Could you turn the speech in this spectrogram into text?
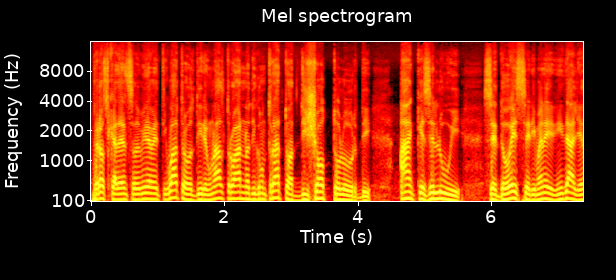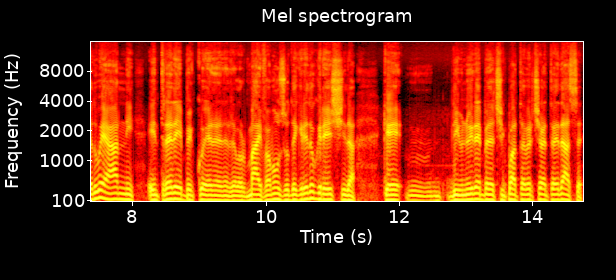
però scadenza 2024 vuol dire un altro anno di contratto a 18 lordi, anche se lui, se dovesse rimanere in Italia due anni, entrerebbe in quell'ormai famoso decreto crescita che mh, diminuirebbe del 50% le tasse,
